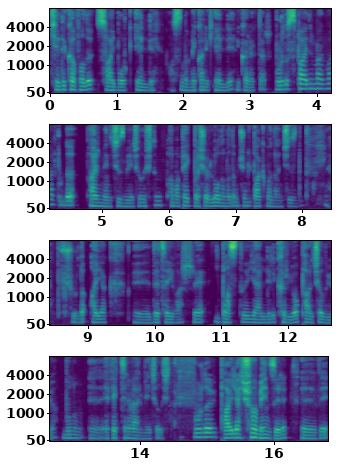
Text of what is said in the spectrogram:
kedi kafalı Cyborg 50. Aslında mekanik 50 bir karakter. Burada Spider-Man var. Burada Iron Man'i çizmeye çalıştım ama pek başarılı olamadım çünkü bakmadan çizdim. Şurada ayak e, detayı var ve bastığı yerleri kırıyor, parçalıyor. Bunun e, efektini vermeye çalıştım. Burada bir paylaşma benzeri e, ve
